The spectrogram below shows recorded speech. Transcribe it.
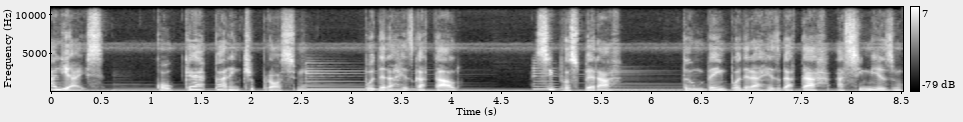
Aliás, qualquer parente próximo poderá resgatá-lo. Se prosperar, também poderá resgatar a si mesmo.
